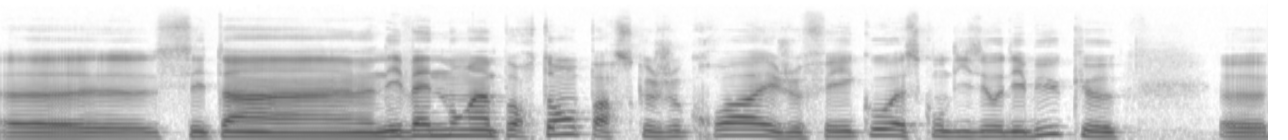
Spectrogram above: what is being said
C'est un événement important parce que je crois, et je fais écho à ce qu'on disait au début, que euh,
